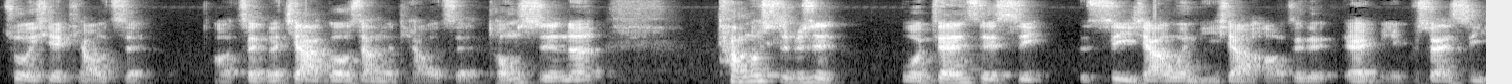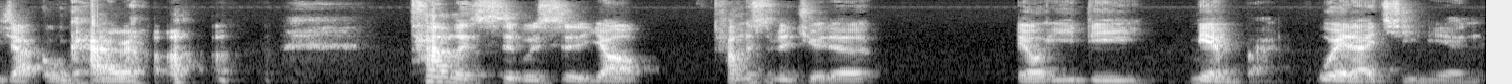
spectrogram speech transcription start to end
做一些调整，啊，整个架构上的调整。同时呢，他们是不是我暂时试试一下问你一下哈，这个呃也不算试一下公开了，他们是不是要？他们是不是觉得？LED 面板未来几年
